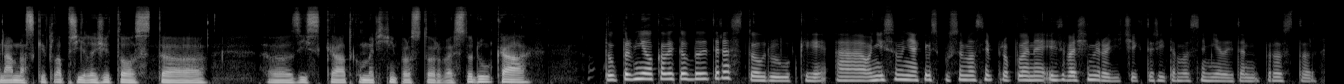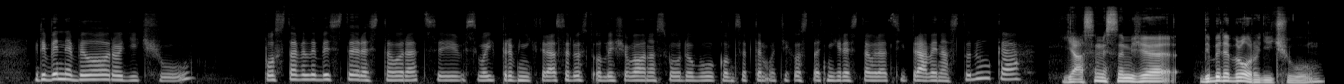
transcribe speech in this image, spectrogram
nám naskytla příležitost eh, získat komerční prostor ve Stodůlkách Tou první lokalitou byly teda Stoudůlky a oni jsou nějakým způsobem vlastně propojené i s vašimi rodiči, kteří tam vlastně měli ten prostor. Kdyby nebylo rodičů, postavili byste restauraci svoji první, která se dost odlišovala na svou dobu konceptem od těch ostatních restaurací právě na Stodůlkách? Já si myslím, že kdyby nebylo rodičů,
